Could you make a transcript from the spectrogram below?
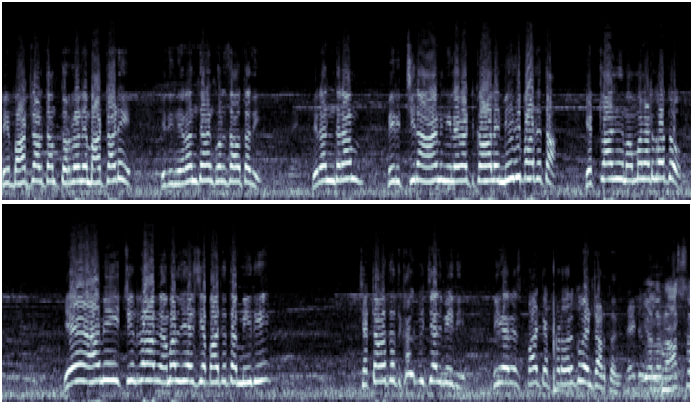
మేము మాట్లాడతాం. త్వరలోనే మాట్లాడి ఇది నిరంతరం కొనసాగుతుంది. నిరంతరం మీరు ఇచ్చిన హామీ నిలబెట్టుకోవాలి. మీది బాధ్యత. ఎట్లా అని మమ్మల్ని అడగొద్దు. ఏ హామీ ఇచ్చిండ్రో అవి అమలు చేసే బాధ్యత మీది. చట్టబద్ధత కల్పించేది మీది. బీఆర్ఎస్ పార్టీ ఎప్పటి వరకు వెంటాడుతుంది? రాష్ట్ర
